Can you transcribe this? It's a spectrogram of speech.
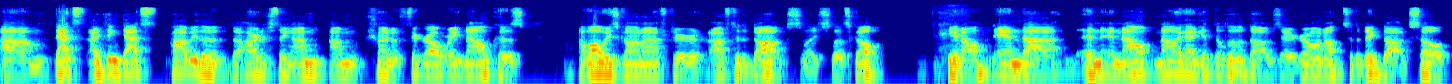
um, that's I think that's probably the the hardest thing I'm I'm trying to figure out right now because I've always gone after after the dogs. Let's let's go you know, and uh, and and now now I got to get the little dogs that are growing up to the big dogs. So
